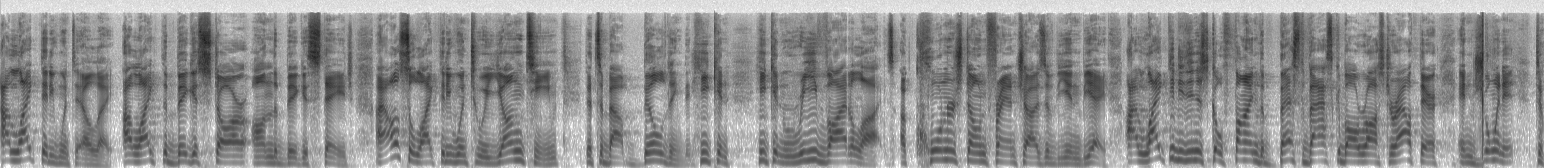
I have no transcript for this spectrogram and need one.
I like that he went to LA. I like the biggest star on the biggest stage. I also like that he went to a young team that's about building, that he can he can revitalize a cornerstone franchise of the NBA. I like that he didn't just go find the best basketball roster out there and join it to,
